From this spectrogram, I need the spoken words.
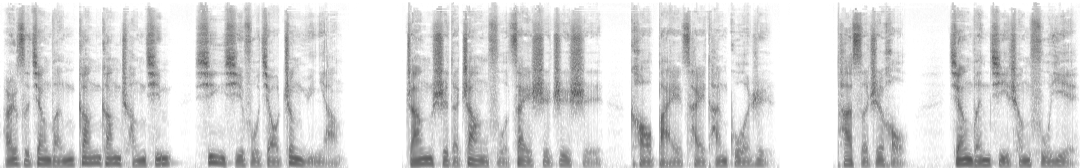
儿子姜文刚刚成亲，新媳妇叫郑玉娘。张氏的丈夫在世之时靠摆菜摊过日，他死之后，姜文继承父业，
